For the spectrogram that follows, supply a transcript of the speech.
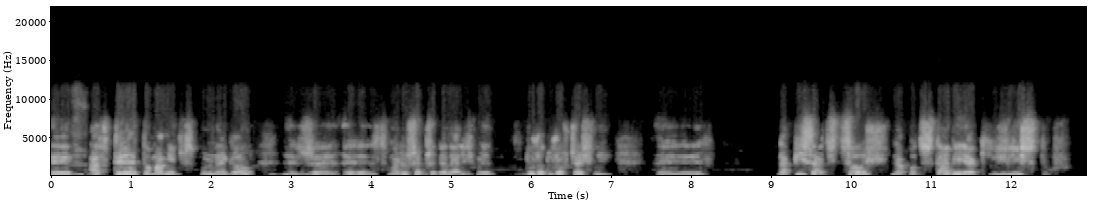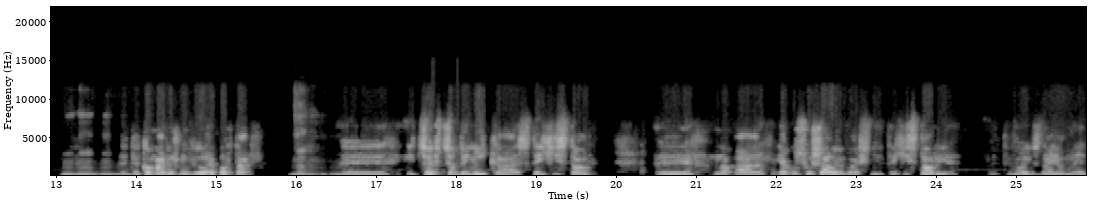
Y, a w tyle to ma mieć wspólnego, mhm. że y, z Mariuszem przegadaliśmy dużo, dużo wcześniej napisać coś na podstawie jakichś listów. Mm -hmm. Tylko Mariusz mówił o reportażu. No. I coś, co wynika z tej historii. E, no a jak usłyszałem właśnie te historie moich znajomych,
